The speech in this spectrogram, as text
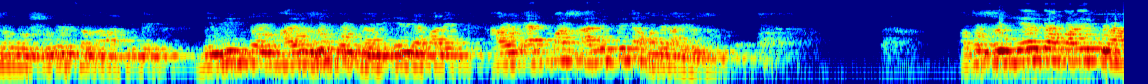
জন্য শুভেচ্ছা জানাতে বিভিন্ন আয়োজন করতে হবে। এ ব্যাপারে আরও এক মাস আগে থেকে আমাদের আয়োজন। অথচ এর ব্যাপারে কোরআন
